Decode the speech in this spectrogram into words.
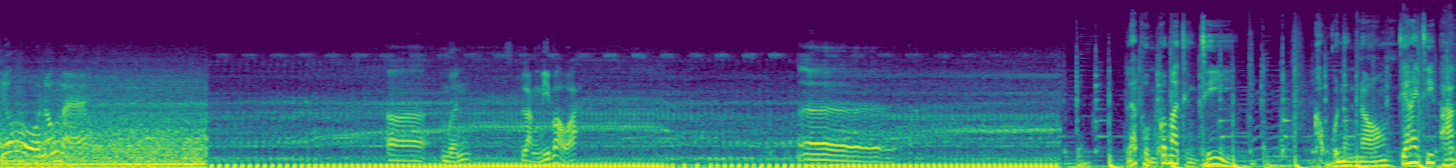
โยโหน้องหมาเอ่อเหมือนหลังนี้เปล่าวะ เอ่อและผมก็มาถึงที่ ขอบคุณน้องๆที่ให้ที่พัก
